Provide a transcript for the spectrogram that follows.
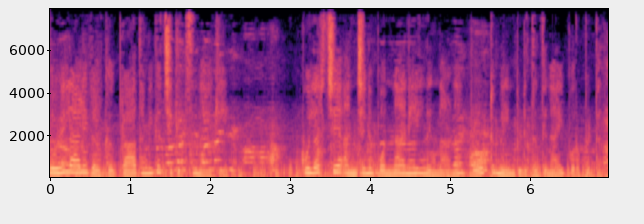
തൊഴിലാളികൾക്ക് പ്രാഥമിക ചികിത്സ നൽകി. പുലർച്ചെ അഞ്ചിന് പൊന്നാനിയിൽ നിന്നാണ് ബോട്ട് മീൻപിടുത്തത്തിനായി പുറപ്പെട്ടത്.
